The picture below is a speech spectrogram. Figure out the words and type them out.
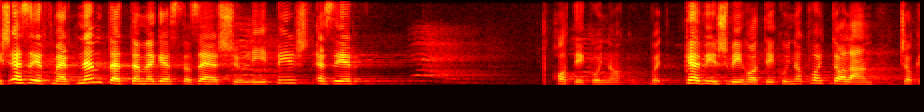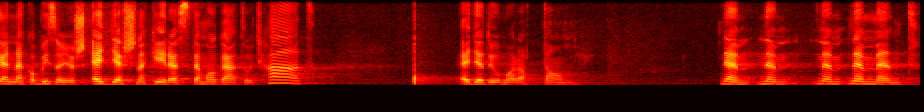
És ezért, mert nem tette meg ezt az első lépést, ezért hatékonynak, vagy kevésbé hatékonynak, vagy talán csak ennek a bizonyos egyesnek érezte magát, hogy hát, egyedül maradtam. Nem, nem, nem, nem ment.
